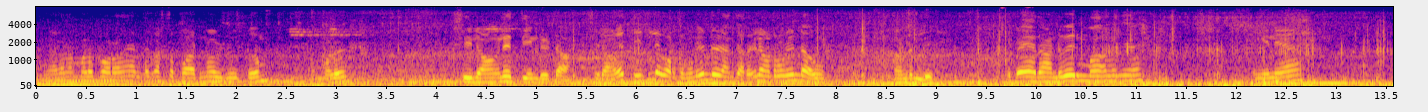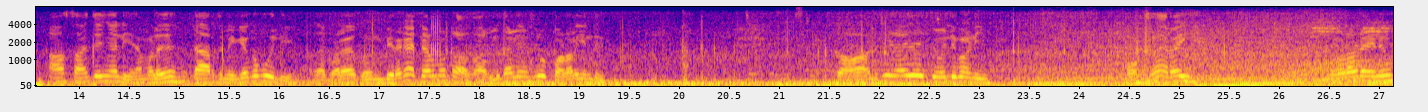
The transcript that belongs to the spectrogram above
അങ്ങനെ നമ്മൾ കുറേ നേരത്തെ കഷ്ടപ്പാടിന് ഒഴിവിട്ടും നമ്മൾ ഷിലോങ്ങിൽ എത്തിയിട്ടുണ്ട് കേട്ടോ ഷിലോങ്ങിൽ എത്തിയിട്ടില്ല. കുറച്ചും കൂടി ഉണ്ട്. അഞ്ചാറ് കിലോമീറ്റർ കൂടി ഉണ്ടാവും. കണ്ടില്ലേ? ഇപ്പം ഏതാണ്ട് വരുമ്പോൾ എങ്ങനെയാ? അവസാനം കഴിഞ്ഞാൽ നമ്മൾ ഡാർജിലിംഗൊക്കെ പോയില്ലേ? അതേപോലെ ഗംഭീര കയറ്റാണെന്ന് കേട്ടോ കള്ളി തള്ളി ഞാൻ ഉപ്പാട് കളിക്കുന്നുണ്ട് കാൽ ചെയ്താൽ ഏറ്റവും വലിയ പണി. കുറച്ച് നേരമായി നമ്മളവിടെയും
